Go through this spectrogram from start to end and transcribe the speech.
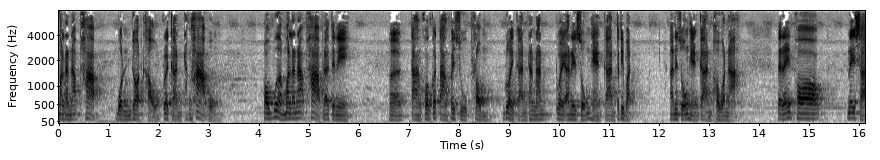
มรณภาพบนยอดเขาด้วยกันทั้งห้าองค์พอเมื่อมรณภาพแล้วแต่นี้ต่างคนก็ต่างไปสู่พรหม ด้วยกันทั้งนั้น ด้วยอเนสงแห่งการปฏิบัติอเนสงแห่งการภาวนา แต่ในพอในศา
